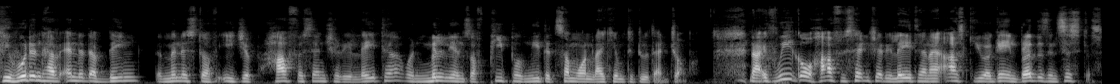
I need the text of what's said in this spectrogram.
he wouldn't have ended up being the minister of Egypt half a century later when millions of people needed someone like him to do that job. Now, if we go half a century later and I ask you again, brothers and sisters,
